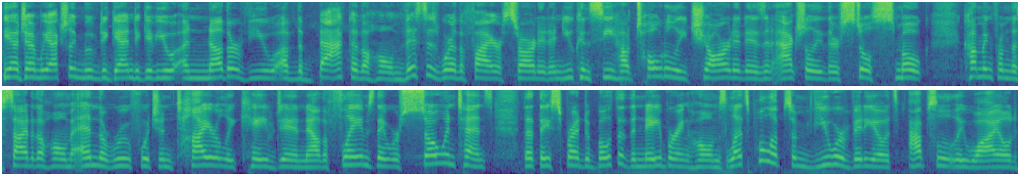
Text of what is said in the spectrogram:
Yeah, Jen, we actually moved again to give you another view of the back of the home. This is where the fire started, and you can see how totally charred it is. And actually, there's still smoke coming from the side of the home and the roof, which entirely caved in. Now, the flames, they were so intense that they spread to both of the neighboring homes. Let's pull up some viewer video. It's absolutely wild.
